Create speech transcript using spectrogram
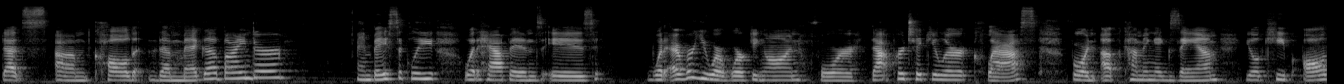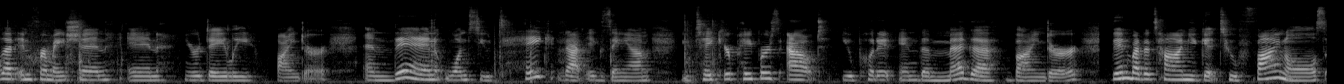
that's um, called the Mega Binder. And basically what happens is whatever you are working on for that particular class for an upcoming exam, you'll keep all that information in your daily binder. And then once you take that exam, you take your papers out, you put it in the mega binder. Then by the time you get to finals,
